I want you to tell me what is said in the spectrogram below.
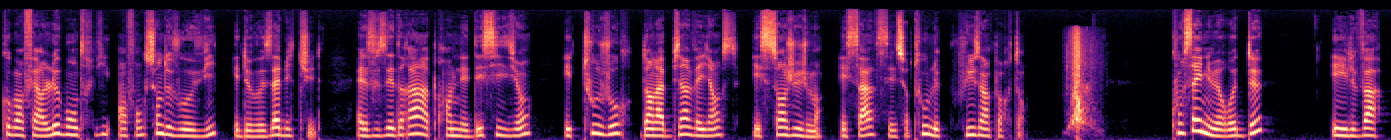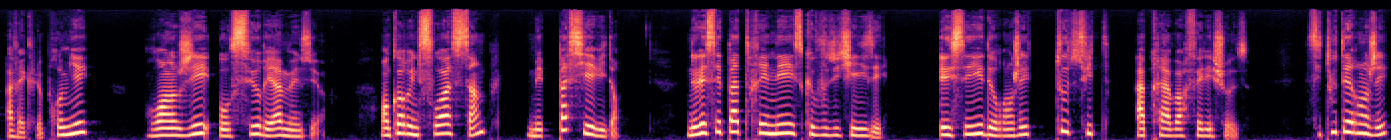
comment faire le bon tri en fonction de vos vies et de vos habitudes. Elle vous aidera à prendre les décisions et toujours dans la bienveillance et sans jugement. Et ça, c'est surtout le plus important. Conseil numéro 2, et il va avec le premier, ranger au fur et à mesure. Encore une fois, simple, mais pas si évident. Ne laissez pas traîner ce que vous utilisez. Essayez de ranger tout de suite après avoir fait les choses. Si tout est rangé,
